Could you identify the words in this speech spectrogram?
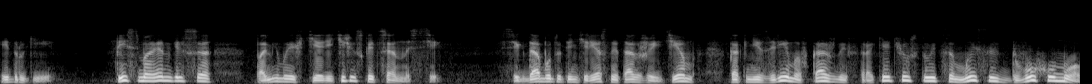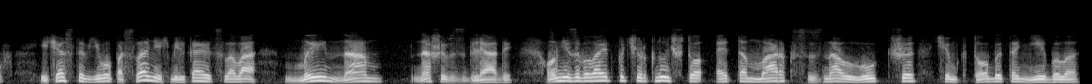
и другие. Письма Энгельса, помимо их теоретической ценности, всегда будут интересны также и тем, как незримо в каждой строке чувствуется мысль двух умов, и часто в его посланиях мелькают слова «мы», «нам», «наши взгляды». Он не забывает подчеркнуть, что это Маркс знал лучше, чем кто бы то ни было,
